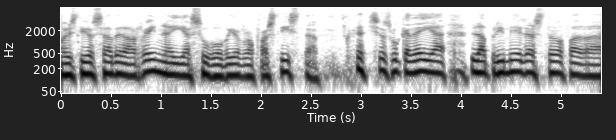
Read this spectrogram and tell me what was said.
Pues Dios sabe la reina y a su gobierno fascista. Això és el que deia la primera estrofa de,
